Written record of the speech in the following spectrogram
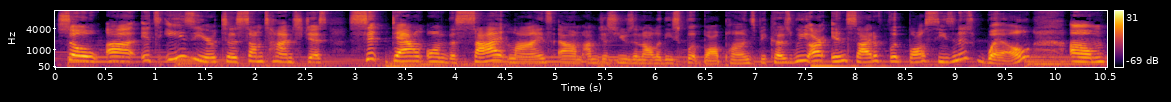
So uh, it's easier to sometimes just sit down on the sidelines. Um, I'm just using all of these football puns because we are inside of football season as well. Um,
